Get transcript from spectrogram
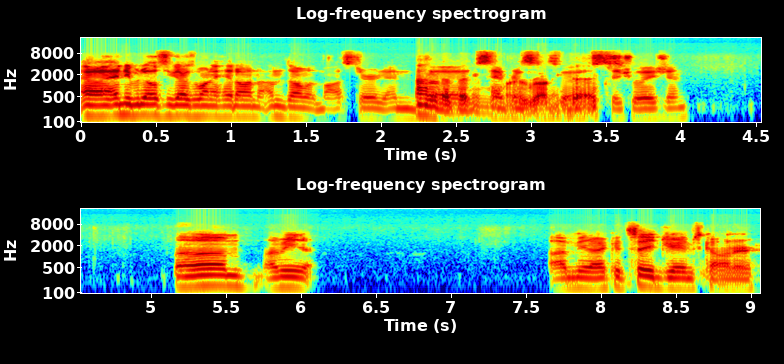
uh, anybody else you guys want to hit on? I'm done with Mostert and I don't uh, San running Francisco situation. Um, I mean, I mean, I could say James Conner.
